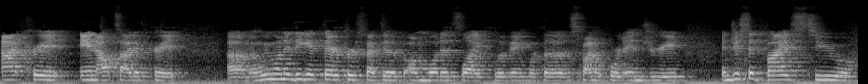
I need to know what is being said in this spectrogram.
at CRIT and outside of CRIT. Um, and we wanted to get their perspective on what it's like living with a spinal cord injury and just advice to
